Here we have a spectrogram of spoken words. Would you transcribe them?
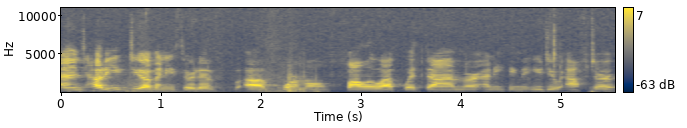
And how do you, do you have any sort of uh, formal follow-up with them or anything that you do after?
